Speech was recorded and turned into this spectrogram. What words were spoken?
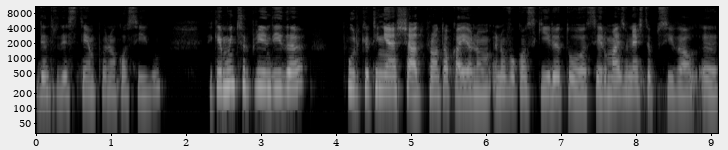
dentro desse tempo eu não consigo, fiquei muito surpreendida porque eu tinha achado, pronto, ok, eu não, eu não vou conseguir, eu estou a ser o mais honesta possível. Uh,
